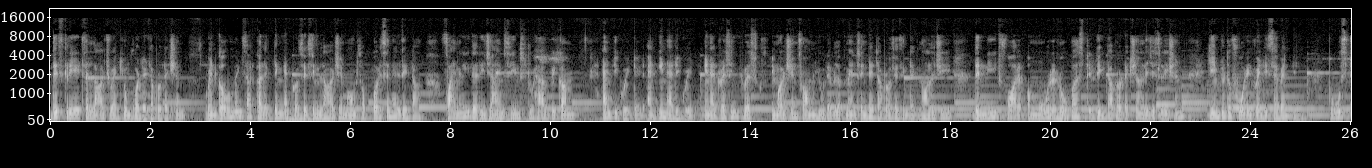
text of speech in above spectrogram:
This creates a large vacuum for data protection. When governments are collecting and processing large amounts of personal data, finally the regime seems to have become antiquated and inadequate in addressing risks emerging from new developments in data processing technology. The need for a more robust data protection legislation came to the fore in 2017 post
